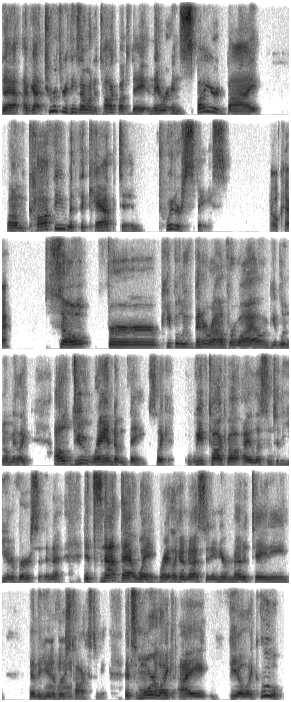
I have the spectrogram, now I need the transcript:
that I've got two or three things I want to talk about today, and they were inspired by um, Coffee with the Captain Twitter space. Okay. So, for people who've been around for a while and people who know me, like I'll do random things. Like we've talked about, I listen to the universe, and it's not that way, right? Like I'm not sitting here meditating and the universe Mm-hmm. talks to me. It's more like I feel like, ooh,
